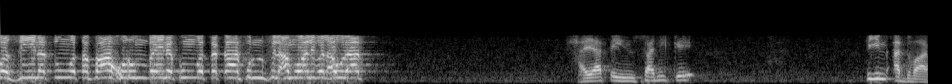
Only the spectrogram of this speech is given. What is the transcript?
وزینت وتفاخر بینکم وتکاثر فی الاموال والاولاد۔ حیات انسانی کے تین ادوار،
